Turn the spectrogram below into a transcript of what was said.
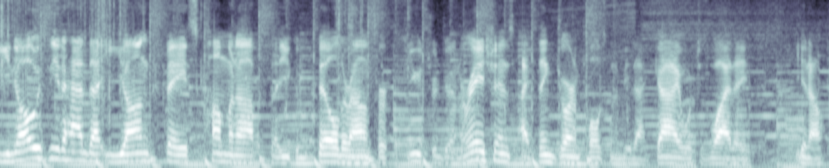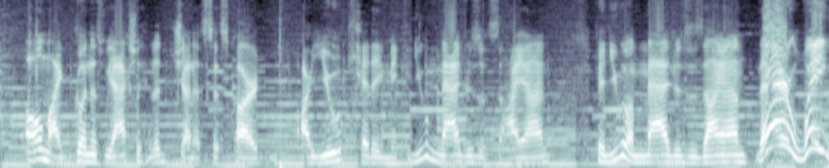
You always need to have that young face coming up that you can build around for future generations. I think Jordan Poole is going to be that guy, which is why they, you know, oh my goodness, we actually hit a Genesis card. Are you kidding me? Can you imagine Zion? Can you imagine Zion? There we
